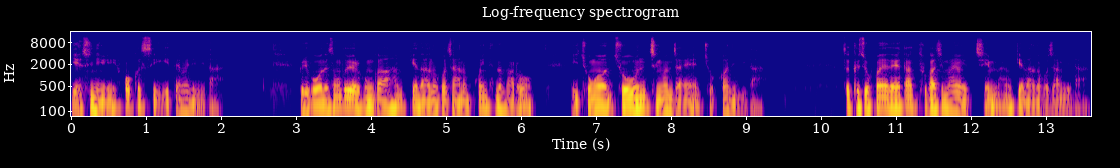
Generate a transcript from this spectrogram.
예수님이 포커스이기 때문입니다. 그리고 오늘 성도 여러분과 함께 나누고자 하는 포인트는 바로 이 종원, 좋은 증언자의 조건입니다. 그래서 그 조건에 대해 딱 두 가지만의 외침 함께 나누고자 합니다.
